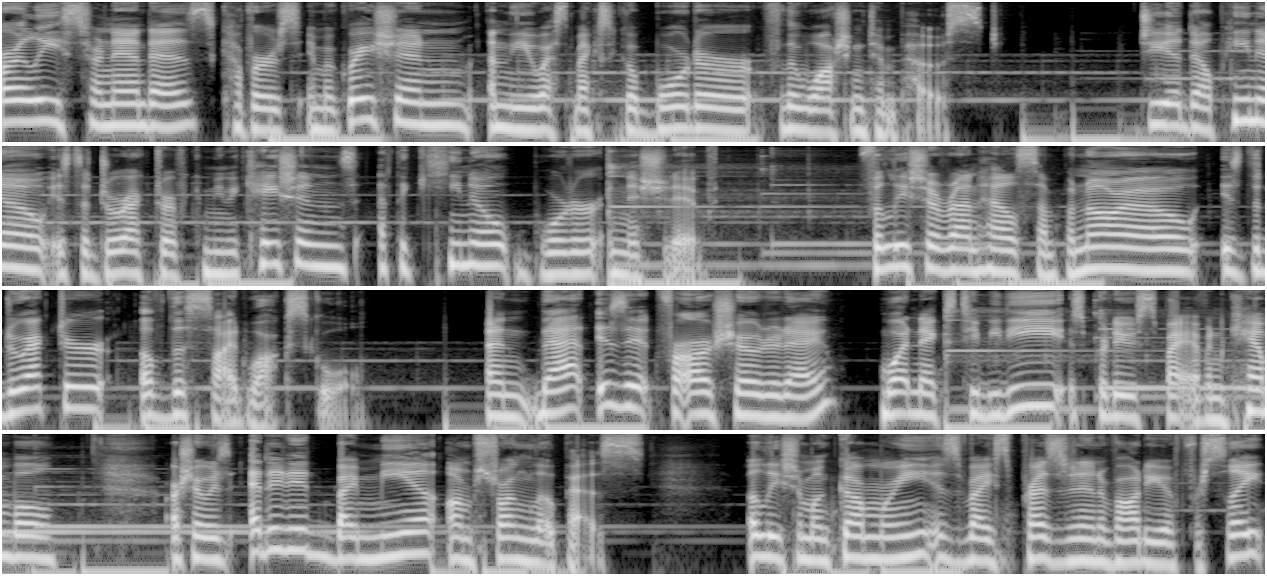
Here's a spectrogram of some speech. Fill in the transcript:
Arelis Hernandez covers immigration and the US Mexico border for the Washington Post. Gia Del Pino is the Director of Communications at the Kino Border Initiative. Felicia Rangel Samponaro is the Director of the Sidewalk School. And that is it for our show today. What Next TBD is produced by Evan Campbell. Our show is edited by Mia Armstrong Lopez. Alicia Montgomery is Vice President of Audio for Slate.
